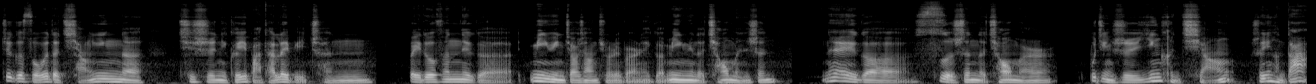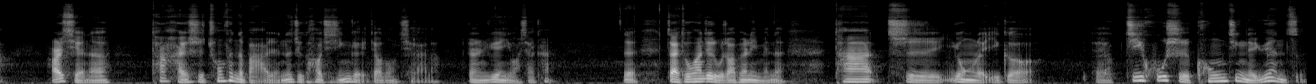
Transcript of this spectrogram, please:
这个所谓的强音呢，其实你可以把它类比成贝多芬那个命运交响曲里边那个命运的敲门声，那个四声的敲门，不仅是音很强，声音很大，而且呢，它还是充分的把人的这个好奇心给调动起来了。让人愿意往下看。呃，在图欢这组照片里面呢，它是用了一个呃几乎是空镜的院子，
